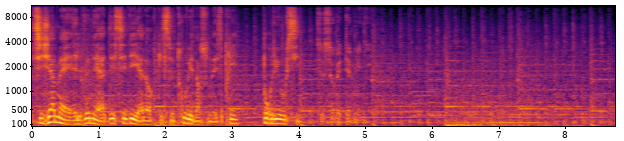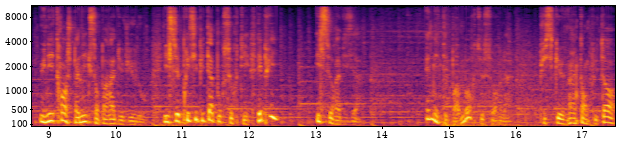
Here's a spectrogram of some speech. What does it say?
Si jamais elle venait à décéder alors qu'il se trouvait dans son esprit, pour lui aussi, ce serait terminé. Une étrange panique s'empara du vieux loup. Il se précipita pour sortir, et puis il se ravisa. Elle n'était pas morte ce soir-là, puisque vingt ans plus tard,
